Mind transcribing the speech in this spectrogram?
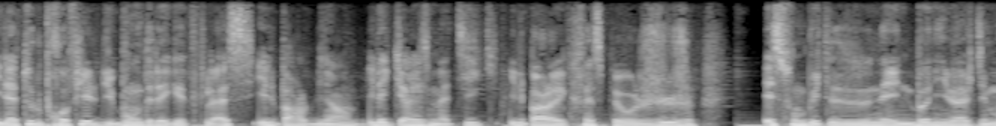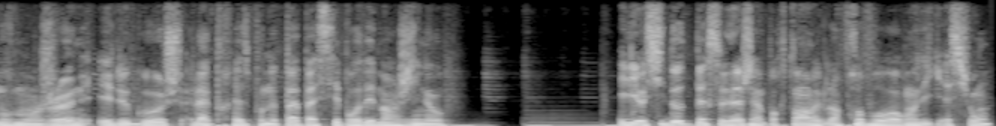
Il a tout le profil du bon délégué de classe, il parle bien, il est charismatique, il parle avec respect aux juges, et son but est de donner une bonne image des mouvements jeunes et de gauche à la presse pour ne pas passer pour des marginaux. Il y a aussi d'autres personnages importants avec leurs propres revendications,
